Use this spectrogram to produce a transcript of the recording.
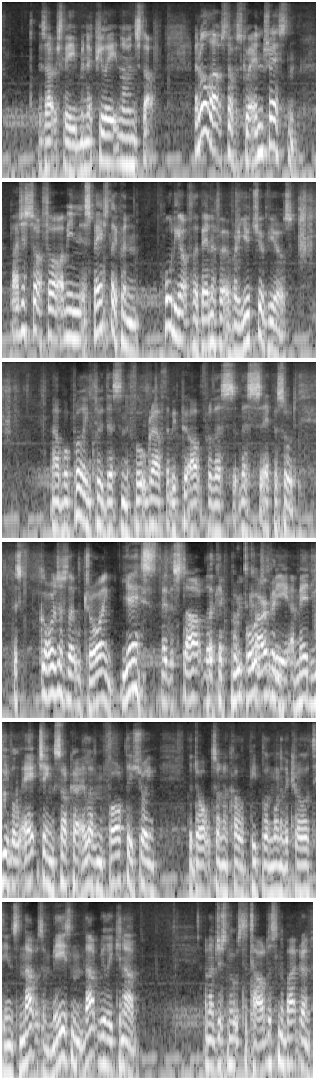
called? Is actually manipulating them and stuff, and all that stuff is quite interesting. But I just sort of thought, I mean, especially when holding up for the benefit of our YouTube viewers. Uh, we'll probably include this in the photograph that we put up for this this episode. This gorgeous little drawing yes, at the start Like a wood purports to be carving. a medieval etching circa 1140 showing the doctor and a couple of people in one of the Krillitanes and that was amazing that really kind of and I just noticed the TARDIS in the background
